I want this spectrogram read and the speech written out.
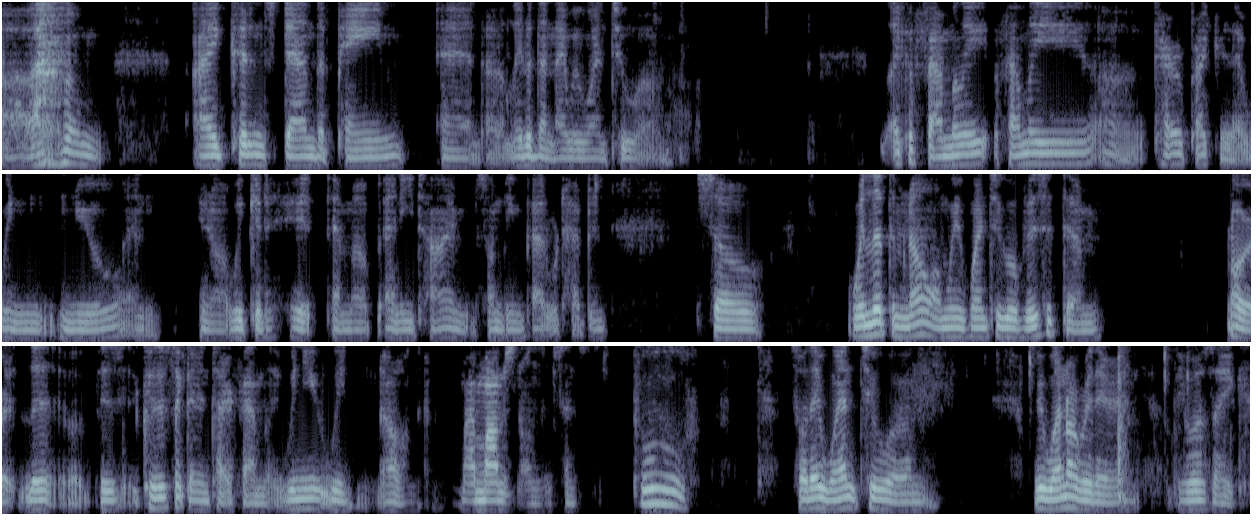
Um, I couldn't stand the pain, and uh, later that night we went to um like a family a family uh, chiropractor that we knew, and you know we could hit them up anytime something bad would happen. So we let them know, and we went to go visit them, or because it's like an entire family. We knew we know them. My mom's known them since. Ooh. So they went to um, we went over there. It was like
